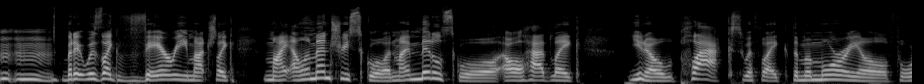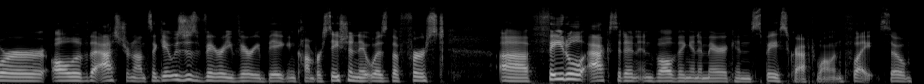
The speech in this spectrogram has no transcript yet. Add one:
Mm-mm. But it was like very much like my elementary school and my middle school all had like, you know, plaques with like the memorial for all of the astronauts. Like it was just very, very big in conversation. It was the first uh, fatal accident involving an American spacecraft while in flight. So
